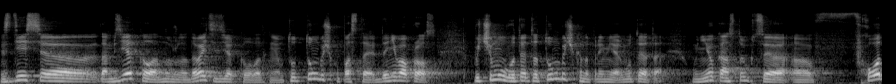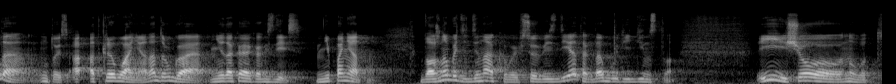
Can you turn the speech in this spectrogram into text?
Здесь э, там зеркало нужно, давайте зеркало воткнем. Тут тумбочку поставить, да не вопрос. Почему вот эта тумбочка, например, вот эта, у нее конструкция э, входа, ну то есть открывания, она другая, не такая, как здесь. Непонятно. Должно быть одинаковое все везде, тогда будет единство. И еще, ну вот,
